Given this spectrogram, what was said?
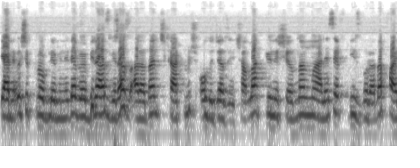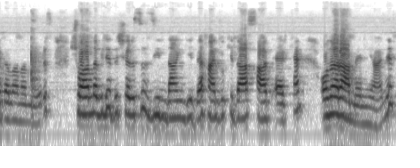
yani ışık problemini de böyle biraz biraz aradan çıkartmış olacağız inşallah. Gün ışığından maalesef biz burada faydalanamıyoruz. Şu anda bile dışarısı zindan gibi. Halbuki daha saat erken. Ona rağmen yani.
